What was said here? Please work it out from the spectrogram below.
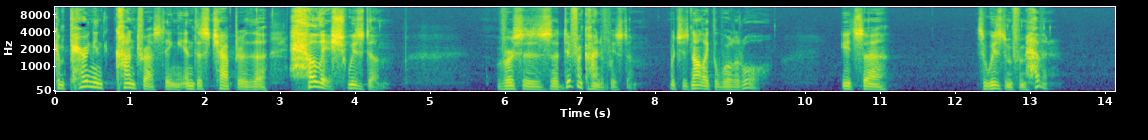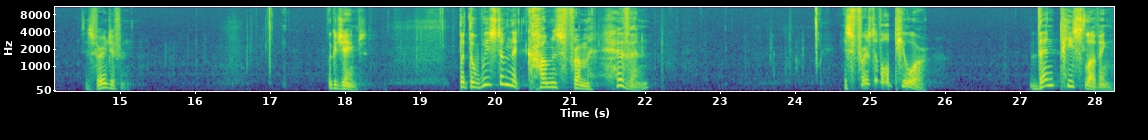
comparing and contrasting in this chapter the hellish wisdom versus a different kind of wisdom, which is not like the world at all. It's a, it's a wisdom from heaven. It's very different. Look at James. But the wisdom that comes from heaven is first of all pure, then peace loving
